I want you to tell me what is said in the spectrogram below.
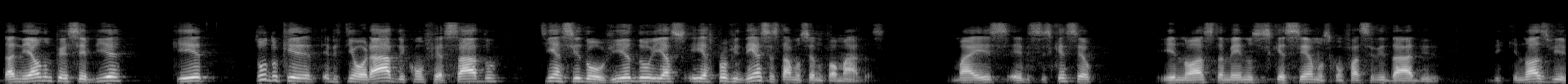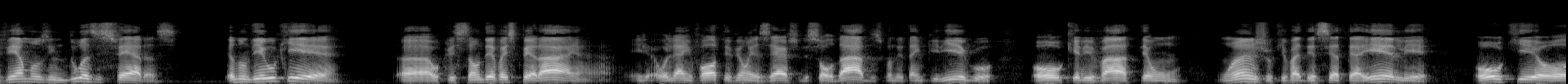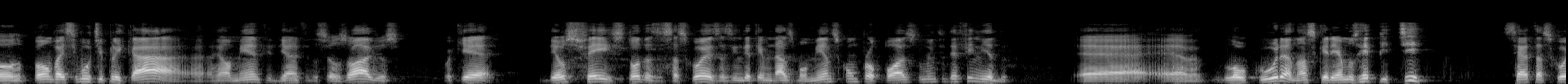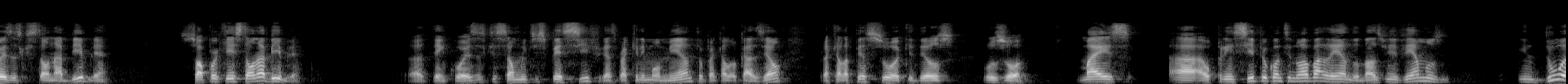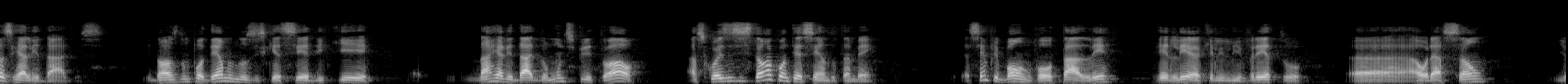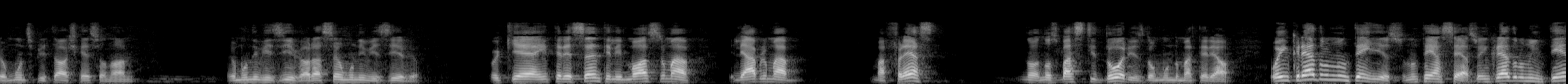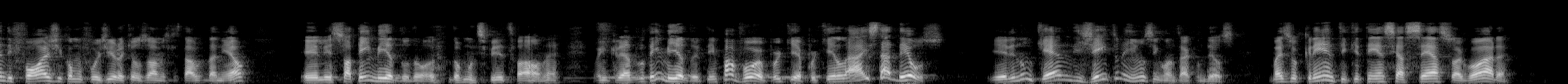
Daniel não percebia que tudo que ele tinha orado e confessado tinha sido ouvido e as, e as providências estavam sendo tomadas. Mas ele se esqueceu. E nós também nos esquecemos com facilidade de que nós vivemos em duas esferas. Eu não digo que uh, o cristão deva esperar, olhar em volta e ver um exército de soldados quando ele está em perigo, ou que ele vá ter um, um anjo que vai descer até ele, ou que o pão vai se multiplicar eh, realmente diante dos seus olhos, porque Deus fez todas essas coisas em determinados momentos com um propósito muito definido. É, é loucura nós queremos repetir certas coisas que estão na Bíblia só porque estão na Bíblia. Uh, tem coisas que são muito específicas para aquele momento, para aquela ocasião, para aquela pessoa que Deus usou. Mas a, o princípio continua valendo. Nós vivemos em duas realidades. E nós não podemos nos esquecer de que, na realidade do mundo espiritual, as coisas estão acontecendo também. É sempre bom voltar a ler, reler aquele livreto, uh, a oração e o mundo espiritual, acho que é esse o nome. O mundo invisível, a oração e o mundo invisível. Porque é interessante, ele mostra uma. ele abre uma, uma fresta no, nos bastidores do mundo material. O incrédulo não tem isso, não tem acesso. O incrédulo não entende, foge, como fugiram aqui os homens que estavam com Daniel. Ele só tem medo do, do mundo espiritual, né? O incrédulo tem medo, ele tem pavor. Por quê? Porque lá está Deus. E ele não quer de jeito nenhum se encontrar com Deus. Mas o crente que tem esse acesso agora,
